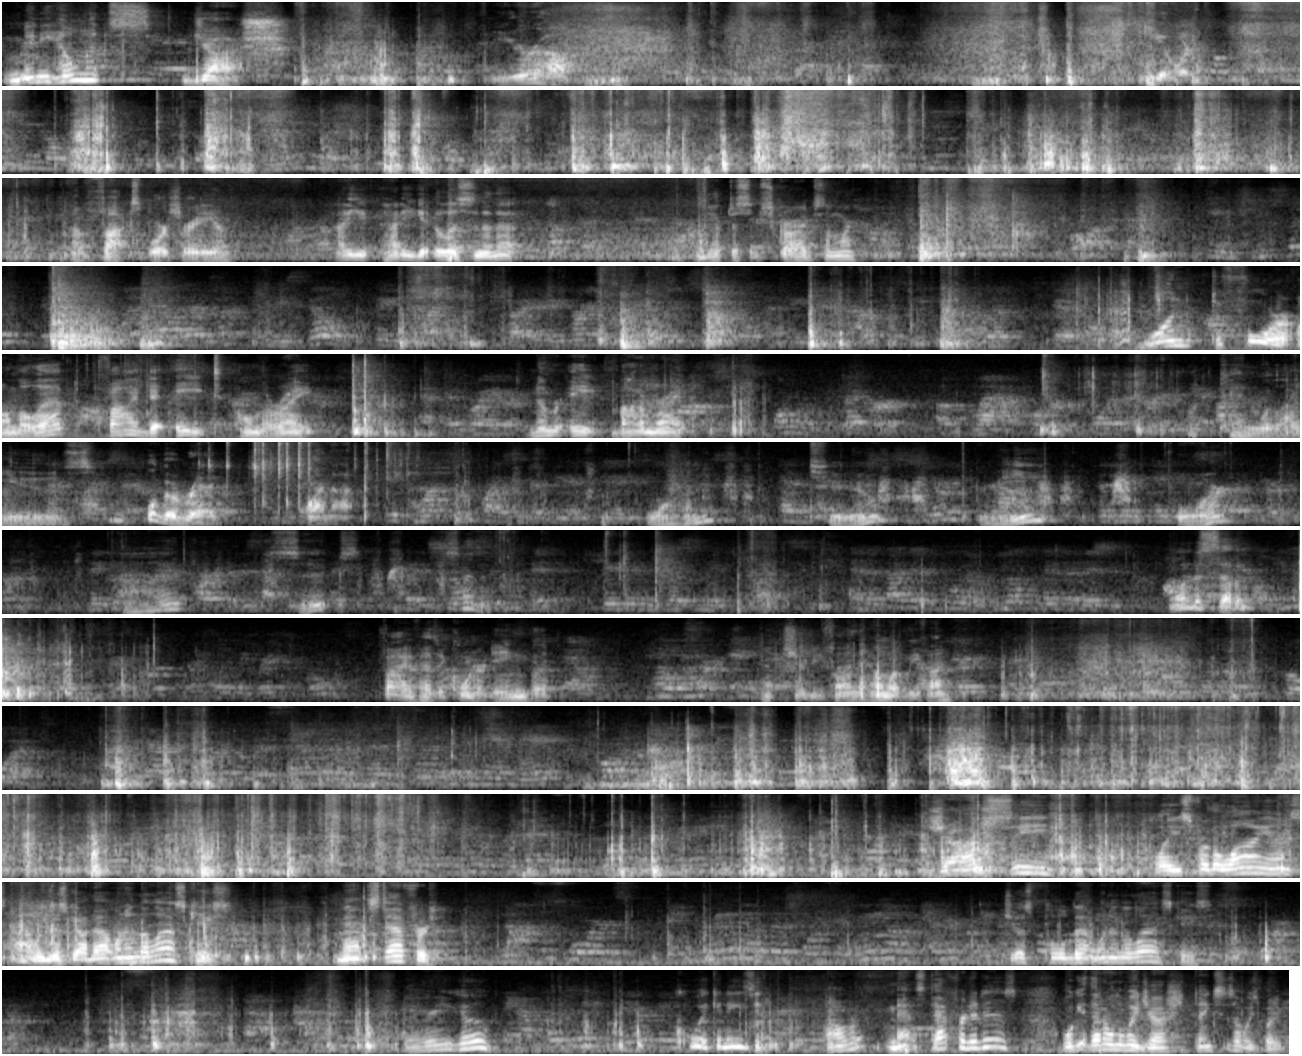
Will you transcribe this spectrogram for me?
Mini helmets, Josh. You're up. Killer. Oh, Fox Sports Radio. How do you how do you get to listen to that? You have to subscribe somewhere. One to four on the left, five to eight on the right. Number eight, bottom right. What pen will I use? We'll go red. Why not? One, two, three, four, five, six, seven. One to seven. Five has a corner ding, but that should be fine. The helmet will be fine. Josh C. plays for the Lions. Ah, we just got that one in the last case. Matt Stafford. Just pulled that one in the last case. There you go. Quick and easy. All right, Matt Stafford it is. We'll get that on the way, Josh. Thanks as always, buddy.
